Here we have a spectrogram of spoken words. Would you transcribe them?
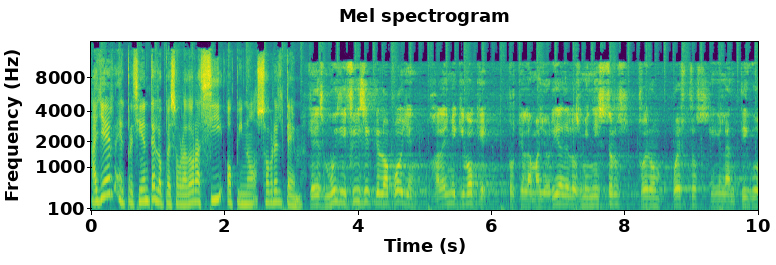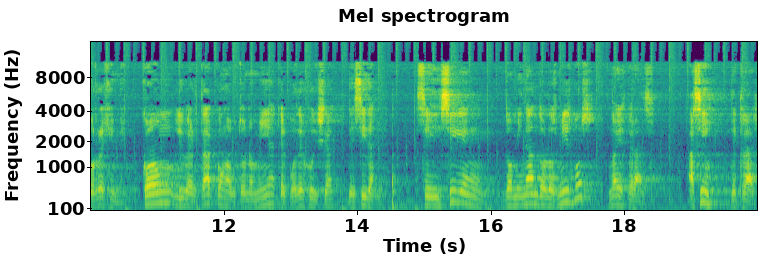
Ayer el presidente López Obrador así opinó sobre el tema. Que es muy difícil que lo apoyen, ojalá y me equivoque, porque la mayoría de los ministros fueron puestos en el antiguo régimen, con libertad, con autonomía, que el Poder Judicial decida. Si siguen dominando los mismos, no hay esperanza. Así declaro.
